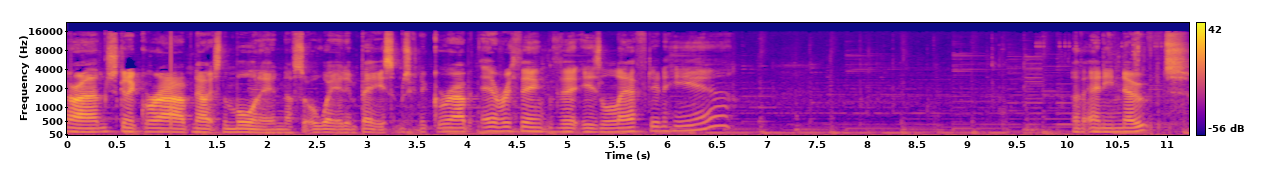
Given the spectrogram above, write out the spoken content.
Alright, I'm just gonna grab, now it's the morning, I've sort of waited in base, I'm just gonna grab everything that is left in here. Of any note.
